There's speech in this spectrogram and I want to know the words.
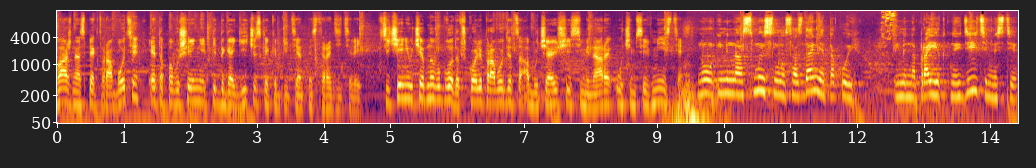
Важный аспект в работе – это повышение педагогической компетентности родителей. В течение учебного года в школе проводятся обучающие семинары «Учимся вместе». Ну, именно смысл создания такой именно проектной деятельности,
